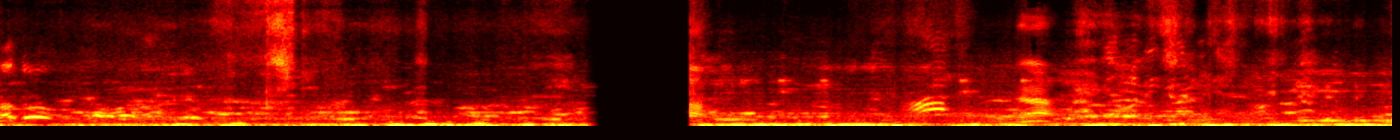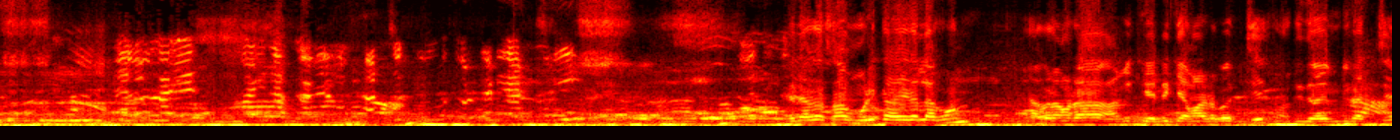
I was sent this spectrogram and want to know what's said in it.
হ্যাঁ এটা দেখো সব মুড়ি খাওয়া হয়ে গেল এখন। এখন আমরা, আমি খেয়ে ক্যামেরাটা করছি দিদিভাই মুড়ি খাচ্ছে।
